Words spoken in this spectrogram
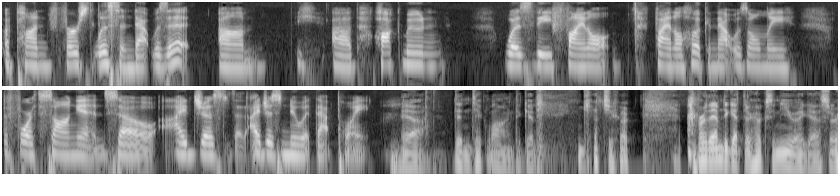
upon first listen, that was it. Um, uh, Hawk Moon was the final final hook, and that was only the fourth song in. So I just I just knew at that point. Yeah, didn't take long to get get you hooked. For them to get their hooks in you, I guess. Or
